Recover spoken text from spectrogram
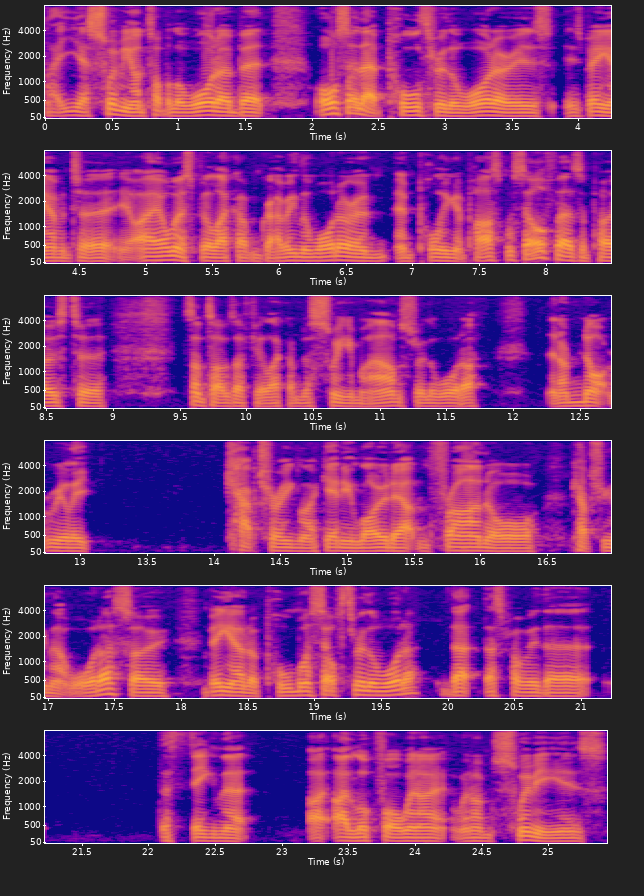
like yeah, swimming on top of the water, but also that pull through the water is is being able to. I almost feel like I'm grabbing the water and, and pulling it past myself, as opposed to sometimes I feel like I'm just swinging my arms through the water, and I'm not really capturing like any load out in front or capturing that water. So being able to pull myself through the water that that's probably the the thing that I, I look for when I when I'm swimming is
